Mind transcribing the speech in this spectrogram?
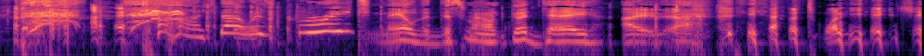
Gosh, that was great. Nailed the dismount. Good day. I uh, he had a 28 share.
